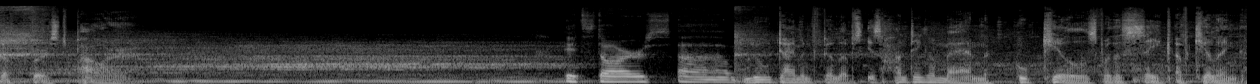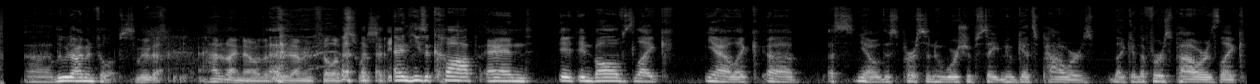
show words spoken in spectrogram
The first power. it stars. Um, Lou Diamond Phillips is hunting a man who kills for the sake of killing. Uh, Lou Diamond Phillips. Lou, Di- how did I know that Lou Diamond Phillips was it? and he's a cop and it involves like yeah like uh a you know this person who worships satan who gets powers like in the first power is like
